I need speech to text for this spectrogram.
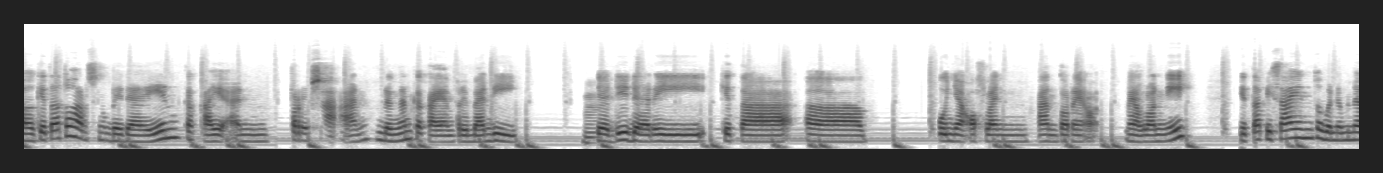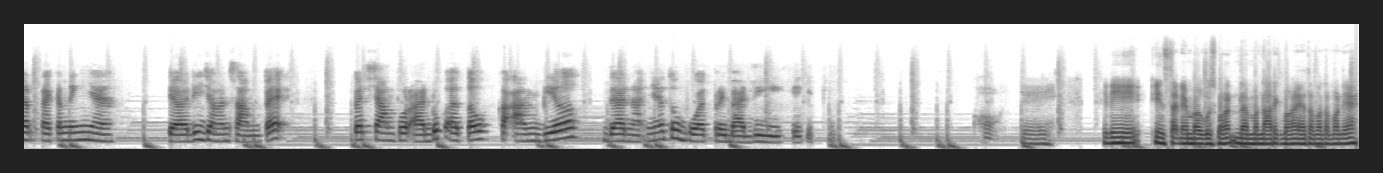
uh, kita tuh harus ngebedain kekayaan perusahaan dengan kekayaan pribadi hmm. jadi dari kita uh, punya offline kantornya melon nih kita pisahin tuh bener-bener rekeningnya jadi jangan sampai kecampur aduk atau keambil dananya tuh buat pribadi kayak gitu Oke, ini insight yang bagus banget dan menarik banget ya teman-teman ya.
